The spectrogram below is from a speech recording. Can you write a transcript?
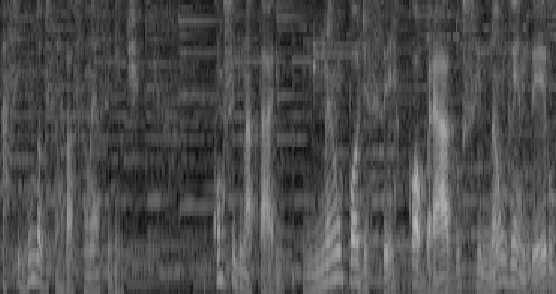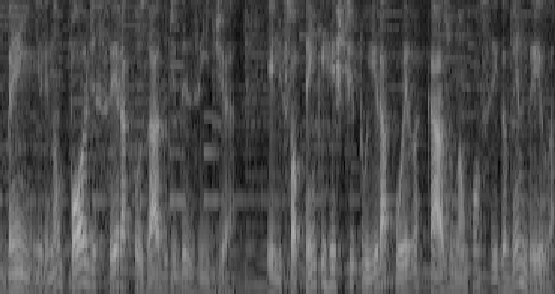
A segunda observação é a seguinte: consignatário não pode ser cobrado se não vender o bem, ele não pode ser acusado de desídia. Ele só tem que restituir a coisa caso não consiga vendê-la.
